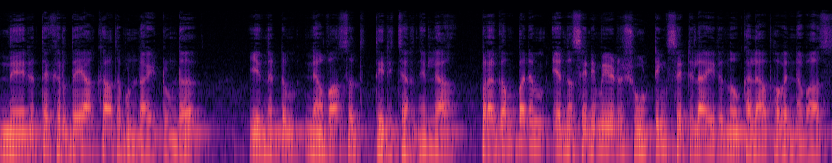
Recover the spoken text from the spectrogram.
നേരത്തെ ഹൃദയാഘാതമുണ്ടായിട്ടുണ്ട്. എന്നിട്ടും നവാസ് അത് തിരിച്ചറിഞ്ഞില്ല. പ്രകമ്പനം എന്ന സിനിമയുടെ ഷൂട്ടിംഗ് സെറ്റിലായിരുന്നു കലാഭവൻ നവാസ്.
